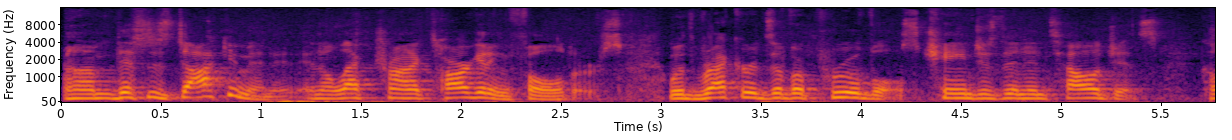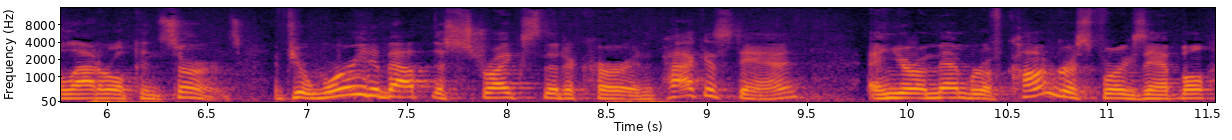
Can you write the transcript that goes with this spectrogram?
um, this is documented in electronic targeting folders with records of approvals, changes in intelligence, collateral concerns. If you're worried about the strikes that occur in Pakistan, and you're a member of Congress, for example,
